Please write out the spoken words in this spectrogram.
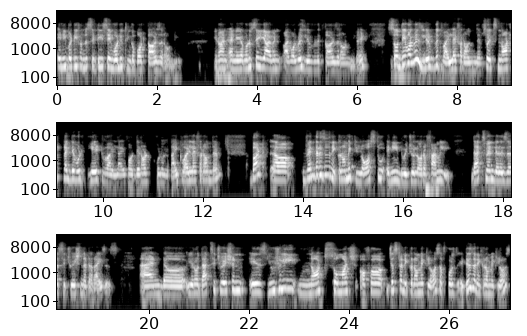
anybody from the city saying, what do you think about cars around you? You know, and, and you're going to say, yeah, I mean, I've always lived with cars around me, right? So they've always lived with wildlife around them. So it's not like they would hate wildlife or they're not going to like wildlife around them. But uh, when there is an economic loss to any individual or a family, that's when there is a situation that arises. And uh, you know that situation is usually not so much of a just an economic loss. Of course, it is an economic loss,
